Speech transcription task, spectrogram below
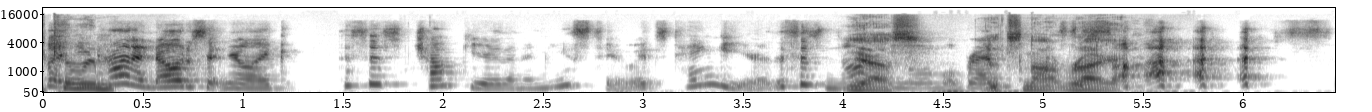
But can you rem- kind of notice it, and you're like, this is chunkier than I'm used to. It's tangier. This is not Yes, the normal brand. it's of not pasta right. sauce.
